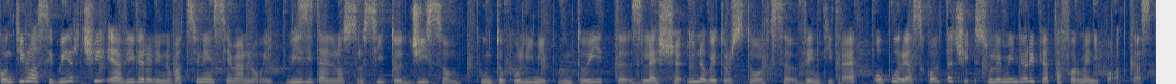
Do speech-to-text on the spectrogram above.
Continua a seguirci e a vivere l'innovazione insieme a noi. Visita il nostro sito gisom.polimi.it slash innovatorstalks23 oppure ascoltaci sulle migliori piattaforme di podcast.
